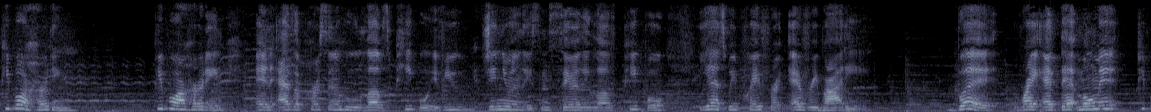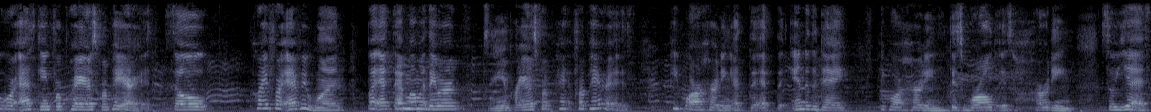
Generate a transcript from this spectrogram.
people are hurting. People are hurting. And as a person who loves people, if you genuinely, sincerely love people, yes, we pray for everybody. But right at that moment, people were asking for prayers for Paris. So pray for everyone. But at that moment, they were saying prayers for, for Paris people are hurting. At the at the end of the day, people are hurting. This world is hurting. So yes,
